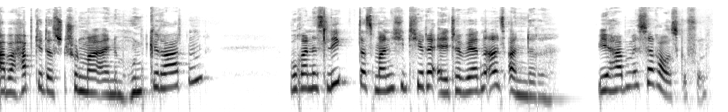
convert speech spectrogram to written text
Aber habt ihr das schon mal einem Hund geraten? Woran es liegt, dass manche Tiere älter werden als andere? Wir haben es herausgefunden.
